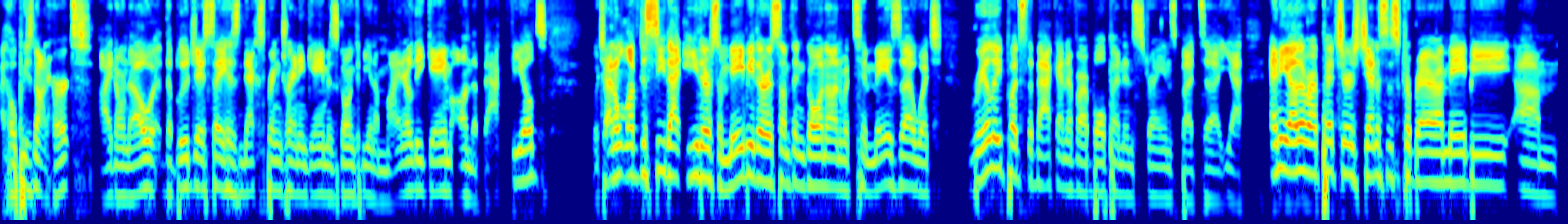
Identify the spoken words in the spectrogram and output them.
I hope he's not hurt. I don't know. The Blue Jays say his next spring training game is going to be in a minor league game on the backfields, which I don't love to see that either. So maybe there is something going on with Tim Mayza, which really puts the back end of our bullpen in strains. But uh, yeah, any other of our pitchers, Genesis Cabrera, maybe um,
